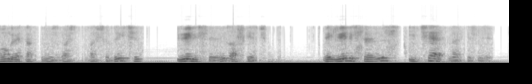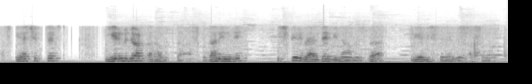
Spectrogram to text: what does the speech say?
kongre takvimimiz baş, başladığı için üye listelerimiz askıya çıktı. Ve üye listelerimiz ilçe merkezinde askıya çıktı. 24 Aralık'ta askıdan indi. Hiçbir belde binamızda üye listelerimiz asılmadı.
